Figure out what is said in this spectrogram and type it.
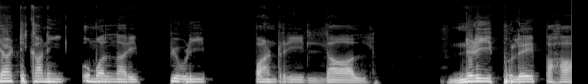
या ठिकाणी उमलणारी पिवळी पांढरी लाल निळी फुले पहा.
